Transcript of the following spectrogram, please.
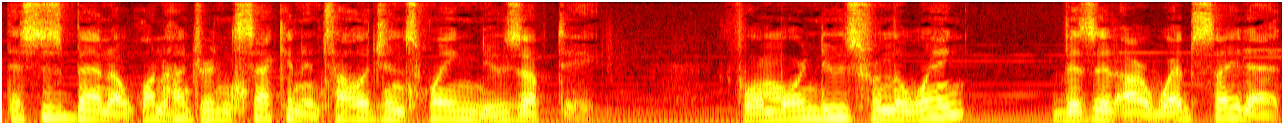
This has been a 102nd Intelligence Wing News Update. For more news from the Wing, visit our website at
